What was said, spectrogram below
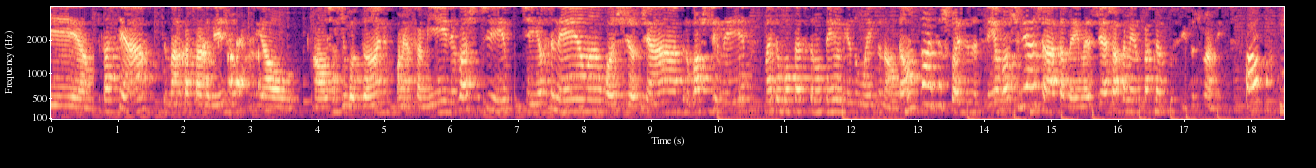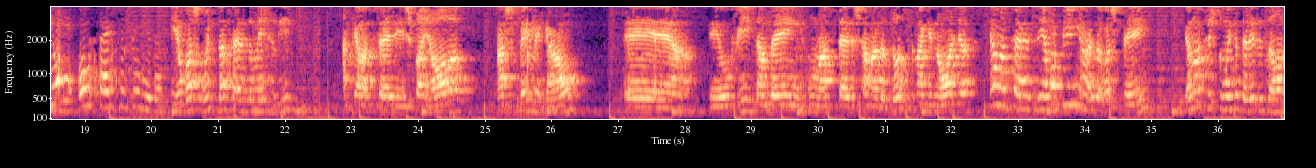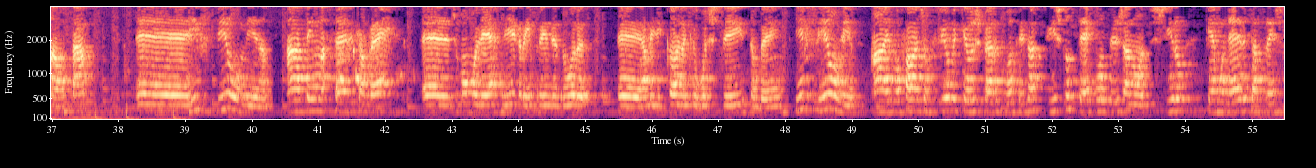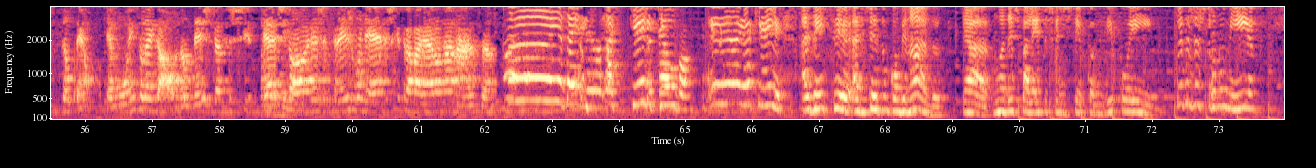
de passear. Semana passada mesmo eu fui ao ao Jardim Botânico com a minha família. Eu gosto de ir, de ir ao cinema, gosto de ir ao teatro, gosto de ler, mas eu confesso que eu não tenho lido muito, não. Então são essas coisas assim. Eu gosto de viajar também, mas viajar também não está sendo possível ultimamente. Qual seu filme ou série preferida? Eu gosto muito da série do Merli, aquela série espanhola. Acho bem legal. É, eu vi também uma série chamada Doce Magnólia, é uma sériezinha bobinha, mas eu gostei. Eu não assisto muita televisão não, tá? É, e filme, ah, tem uma série também é, de uma mulher negra empreendedora é, americana que eu gostei também. E filme, ah, eu vou falar de um filme que eu espero que vocês assistam, se é que vocês já não assistiram, que é Mulheres à Frente do Seu Tempo. É muito legal, não deixe de assistir. É a história de três mulheres que trabalharam na NASA. Ah, é daí, aquele que eu... É, é aquele. A gente, a gente fez um combinado, que a, uma das palestras que a gente teve com a Vivi foi coisas de astronomia.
